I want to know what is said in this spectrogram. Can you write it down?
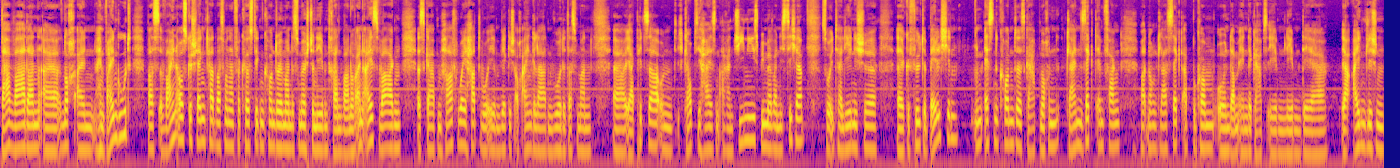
Da war dann äh, noch ein, ein Weingut, was Wein ausgeschenkt hat, was man dann verköstigen konnte, wenn man das möchte. Nebendran war noch ein Eiswagen. Es gab ein Halfway Hut, wo eben wirklich auch eingeladen wurde, dass man äh, ja Pizza und ich glaube, sie heißen Arancinis, bin mir aber nicht sicher, so italienische äh, gefüllte Bällchen essen konnte. Es gab noch einen kleinen Sektempfang, man hat noch ein Glas Sekt abbekommen und am Ende gab es eben neben der ja, eigentlichen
